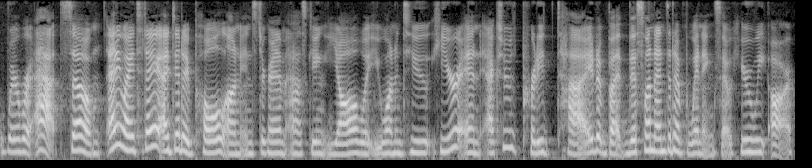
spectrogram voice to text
where we're at. So, anyway, today I did a poll on Instagram asking y'all what you wanted to hear, and actually was pretty tied, but this one ended up winning. So, here we are.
